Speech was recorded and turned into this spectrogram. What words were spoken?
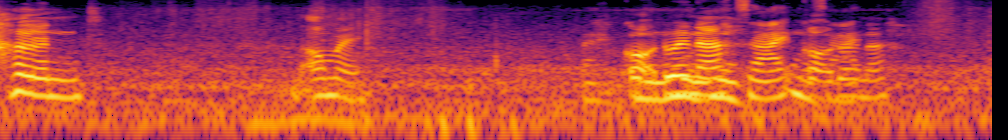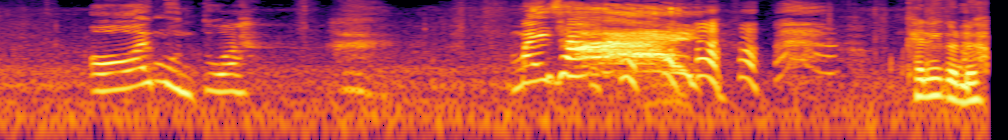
turn เอาใหม่ไปเกาะด้วยนะหมุนซ้ายหมุนเกาะซ้าด้วยยนะโอ้ยหมุนตัว ไม่ใช่ แค่นี้ก่อนเด้อ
